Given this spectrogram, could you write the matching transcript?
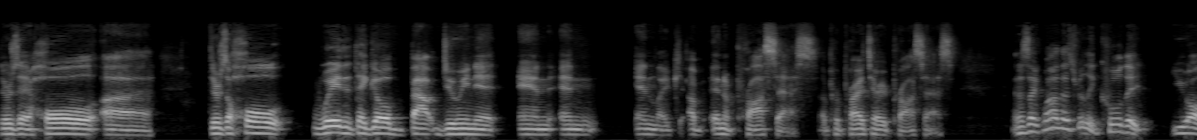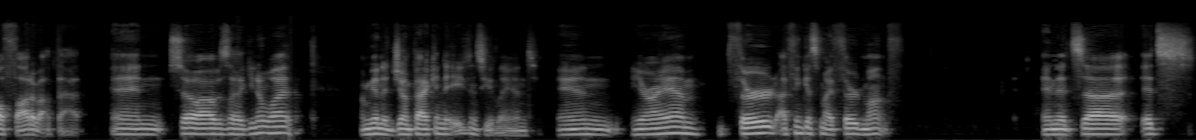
there's a whole uh, there's a whole way that they go about doing it and and and like a, in a process a proprietary process. And i was like wow that's really cool that you all thought about that. And so i was like you know what? I'm going to jump back into agency land and here i am third i think it's my third month. And it's uh it's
